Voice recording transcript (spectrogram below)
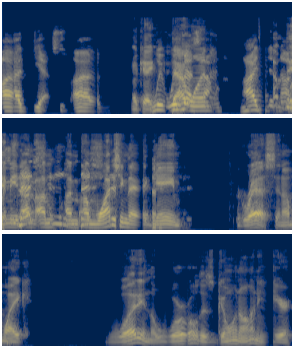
Uh, yes. Uh, Okay, we, we that one. that one. I did not. I mean, I'm. I'm I'm, I'm watching that game progress, and I'm like, what in the world is going on here?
